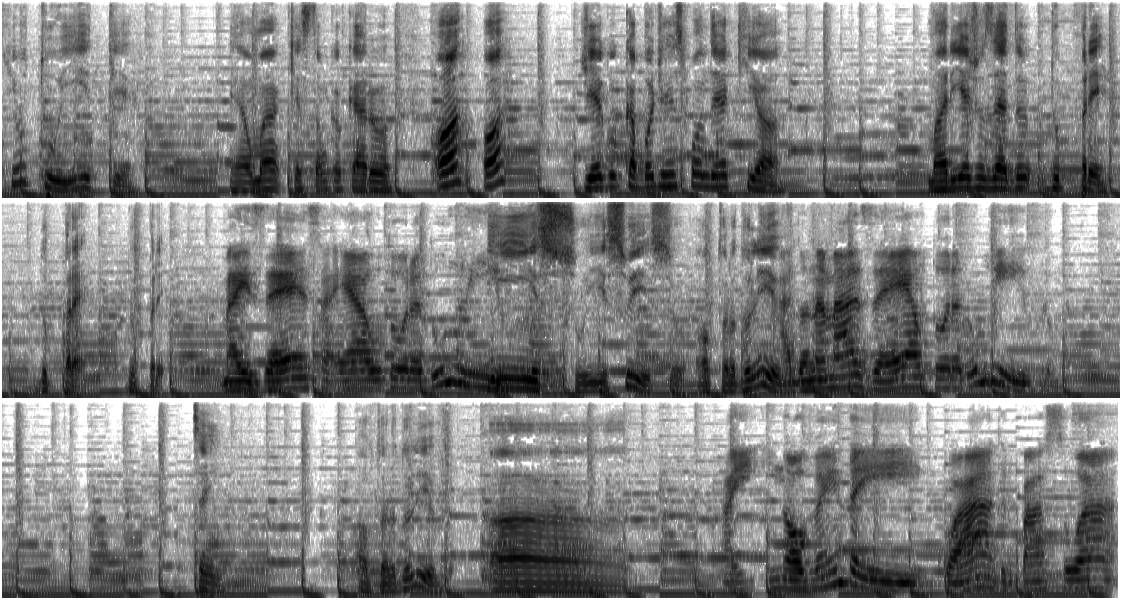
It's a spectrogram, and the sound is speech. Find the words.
que o Twitter é uma questão que eu quero. Ó, ó, Diego acabou de responder aqui, ó. Maria José do, do Pré. Do Pré. Do Pré. Mas essa é a autora do livro. Isso, isso, isso. Autora do A livro. dona Mazé é a autora do livro. Sim. Autora do livro. Ah, Aí em 94 passou a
